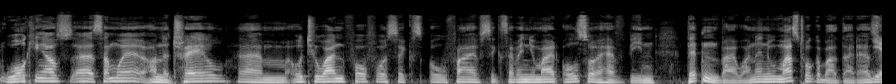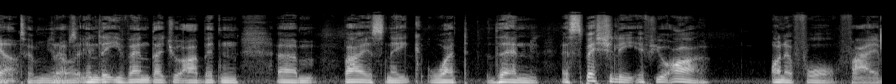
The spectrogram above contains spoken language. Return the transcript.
walking out uh, somewhere on a trail, um, 021 446 0567. You might also have been bitten by one, and we must talk about that as Yeah, well, Tim. You know, in the event that you are bitten um, by a snake, what then? Especially if you are on a four, five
